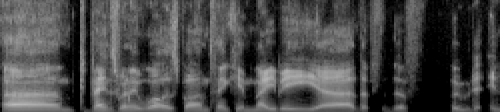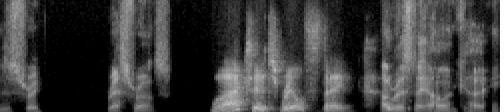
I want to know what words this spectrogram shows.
Um, depends when it was, but I'm thinking maybe uh, the the food industry, restaurants. Well, actually, it's real estate. Oh, real estate. Oh, okay.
